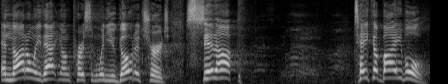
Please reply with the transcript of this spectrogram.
And not only that, young person, when you go to church, sit up, take a Bible.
